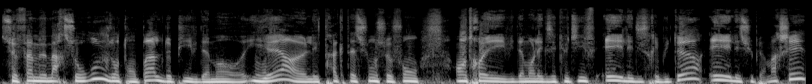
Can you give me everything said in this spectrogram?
ce fameux marceau rouge dont on parle depuis évidemment hier. Euh, Les tractations se font entre évidemment l'exécutif et les distributeurs et les supermarchés.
